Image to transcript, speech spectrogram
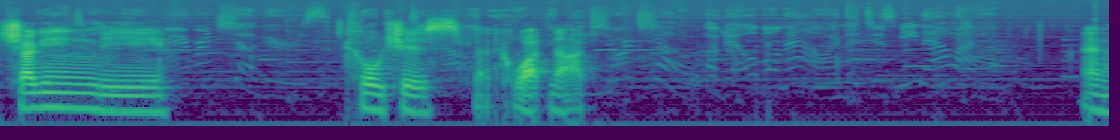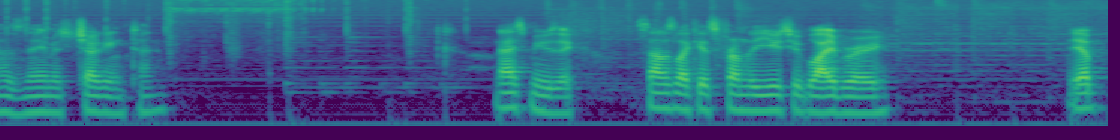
chugging the coaches and whatnot. And his name is Chuggington. Nice music. Sounds like it's from the YouTube library. Yep.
